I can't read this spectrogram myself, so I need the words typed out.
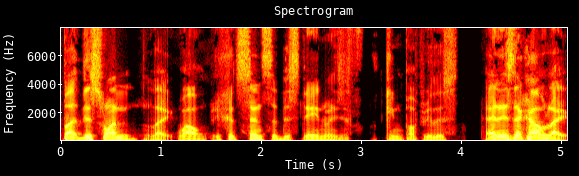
But this one, like, wow, you could sense the disdain when he's fucking populist. And it's that kind of like,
